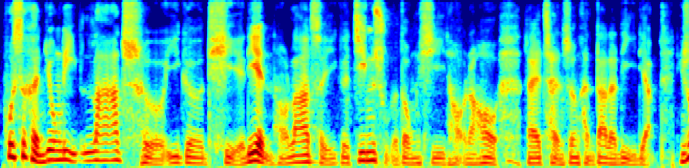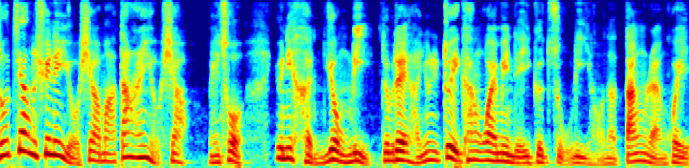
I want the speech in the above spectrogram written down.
或是很用力拉扯一个铁链，哈，拉扯一个金属的东西，哈，然后来产生很大的力量。你说这样的训练有效吗？当然有效，没错，因为你很用力，对不对？很用力对抗外面的一个阻力，哈，那当然会。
